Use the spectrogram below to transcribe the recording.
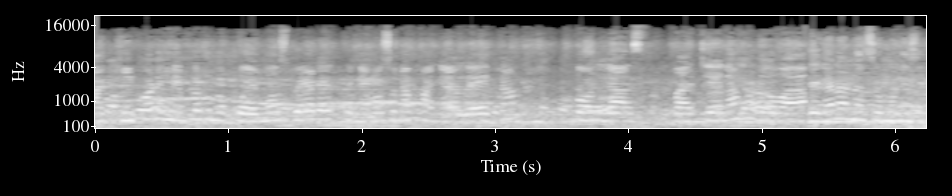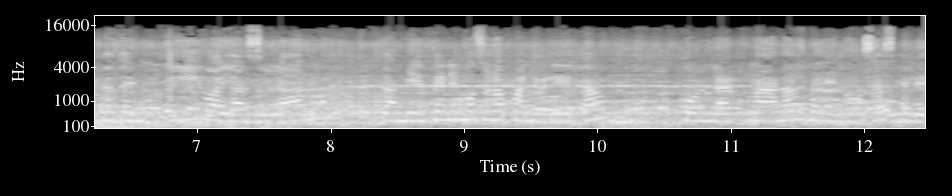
Aquí, por ejemplo, como podemos ver, tenemos una pañaleta con las ballenas jorobadas llegan a nuestros municipios de Nutiva y. También tenemos una pañoleta con las ranas venenosas que le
